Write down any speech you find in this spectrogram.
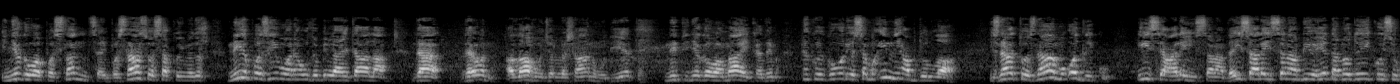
i njegova poslanica i poslanstvo sa kojim je došao, nije pozivao na udu billahi ta'ala da, da je on Allahu djelašanu dijete, niti njegova majka, da ima, nego je govorio samo inni Abdullah. I zato znamo odliku Isa alaihi salam, da Isa alaihi salam bio jedan od onih koji su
